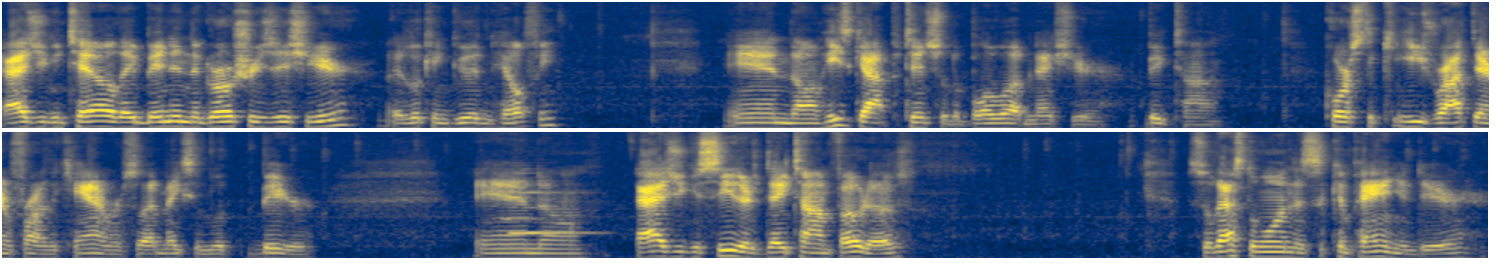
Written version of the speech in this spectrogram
as you can tell, they've been in the groceries this year. They're looking good and healthy, and um, he's got potential to blow up next year, big time. Of course, the, he's right there in front of the camera, so that makes him look bigger. And um, as you can see, there's daytime photos. So that's the one that's the companion deer.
